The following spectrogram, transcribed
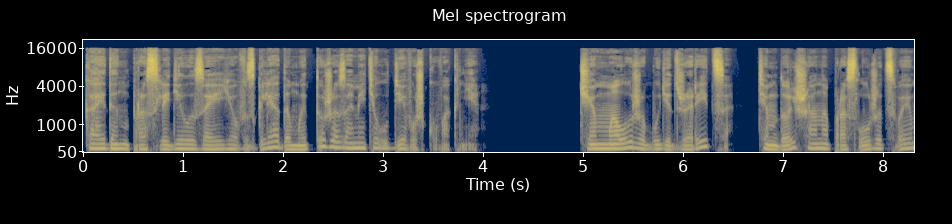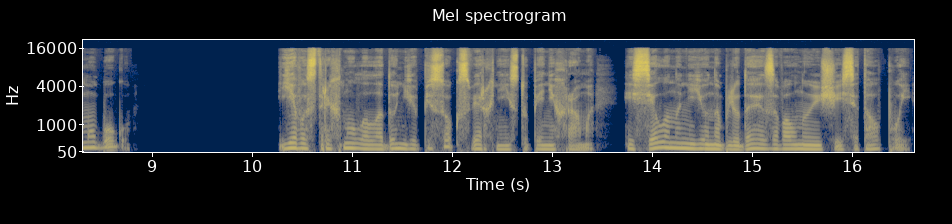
Кайден проследил за ее взглядом и тоже заметил девушку в окне. Чем моложе будет жрица, тем дольше она прослужит своему богу. Ева стряхнула ладонью песок с верхней ступени храма и села на нее, наблюдая за волнующейся толпой.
